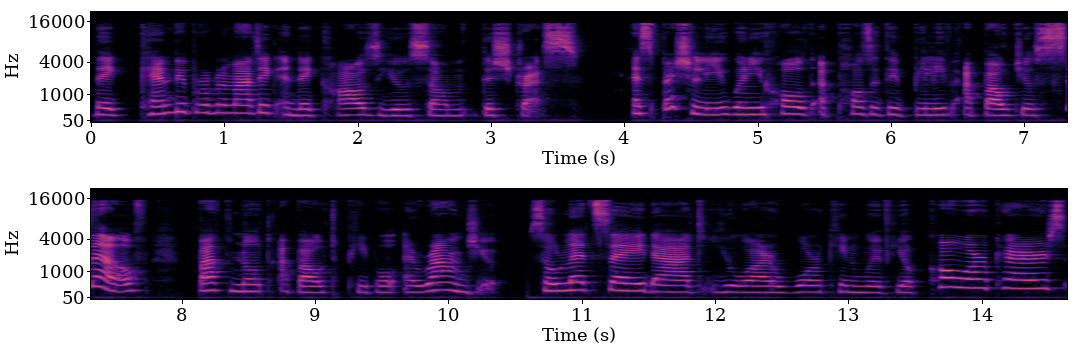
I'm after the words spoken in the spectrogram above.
they can be problematic and they cause you some distress. Especially when you hold a positive belief about yourself, but not about people around you. So let's say that you are working with your coworkers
